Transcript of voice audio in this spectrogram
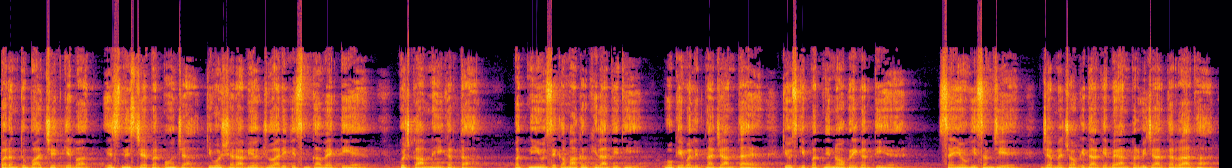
परंतु बातचीत के बाद इस निश्चय पर पहुँचा कि वो शराबी और जुआरी किस्म का व्यक्ति है। कुछ काम नहीं करता। पत्नी उसे कमाकर खिलाती थी। वो केवल इतना जानता है कि उसकी पत्नी नौकरी करती है। संयोगी समझिए, जब मैं चौकीदार के बयान पर विचार कर रहा था,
